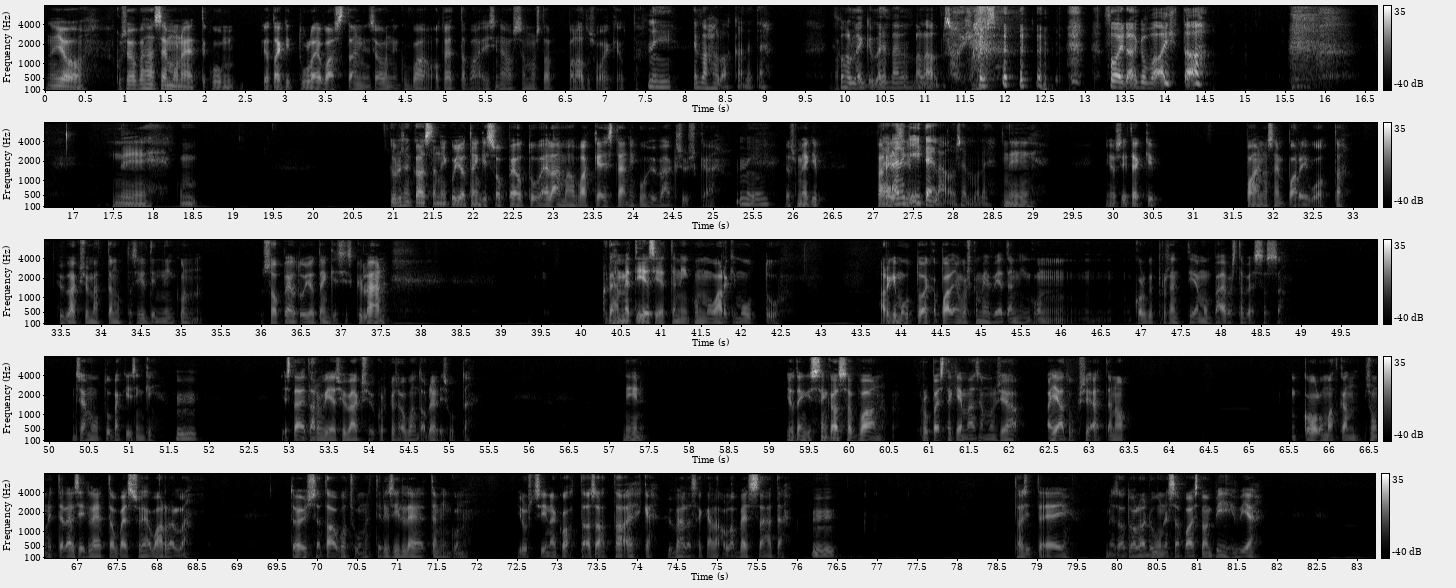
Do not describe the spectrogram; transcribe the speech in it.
No joo, kun se on vähän semmoinen, että kun jotakin tulee vastaan, niin se on niinku vaan otettava. Ei siinä ole semmoista palautusoikeutta. Niin, en mä haluakaan tätä 30 päivän palautusoikeus. Voidaanko vaihtaa? Niin, kun kyllä sen kanssa niin kuin jotenkin sopeutuu elämään, vaikka ei sitä niin kuin hyväksyskään. Niin. Jos mekin pärjäsin... Tai ainakin itsellä on semmoinen. Niin. Jos itsekin paino sen pari vuotta hyväksymättä, mutta silti niin kuin sopeutuu jotenkin. Siis kyllähän, kyllähän me tiesi, että niin kuin mun arki muuttuu. Arki muuttuu aika paljon, koska me vietän niin kuin 30 prosenttia mun päivästä vessassa. Niin se muuttuu väkisinkin. Mm. Ja sitä ei tarvii edes hyväksyä, koska se on vain todellisuutta. Niin jotenkin sen kanssa vaan rupesi tekemään semmoisia ajatuksia, että no koulumatkan suunnittelee silleen, että on vessoja varrella. Töissä tauot suunnitteli silleen, että niin kun just siinä kohtaa saattaa ehkä hyvällä säkällä olla vessahätä. Mm. Tai sitten ei. Me saa tuolla duunissa paistoin pihviä.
